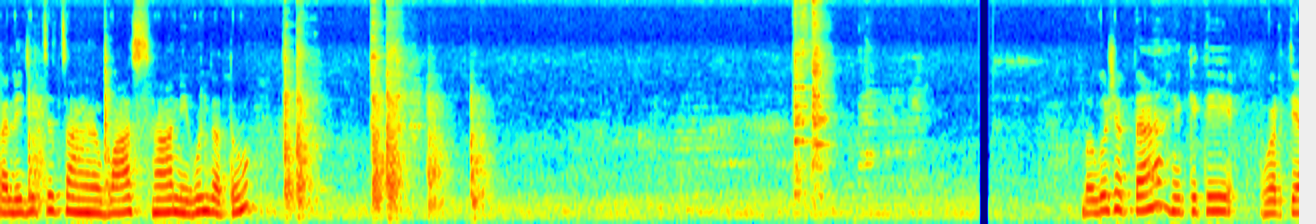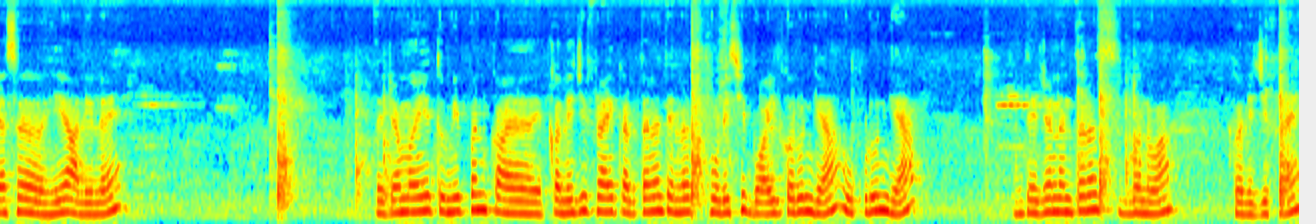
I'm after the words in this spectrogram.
कलेजीचं चांग वास हा निघून जातो. बघू शकता हे किती वरती असं हे आलेलं आहे. त्याच्यामुळे तुम्ही पण क कलेजी फ्राय करताना त्याला थोडीशी बॉईल करून घ्या उकडून घ्या. आणि त्याच्यानंतरच बनवा कलेजी फ्राय.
